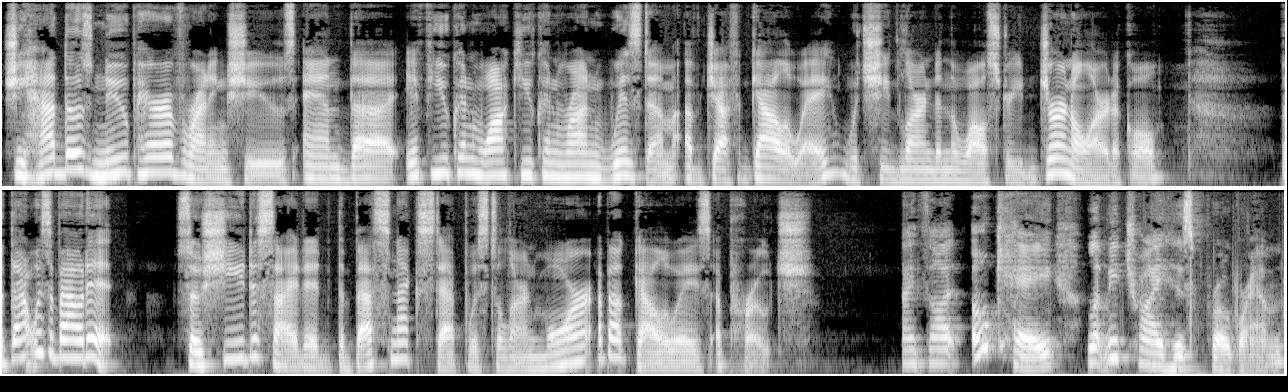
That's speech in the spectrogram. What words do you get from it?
She had those new pair of running shoes and the if you can walk, you can run wisdom of Jeff Galloway, which she'd learned in the Wall Street Journal article. But that was about it. So she decided the best next step was to learn more about Galloway's approach. I thought, okay, let me try his program.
